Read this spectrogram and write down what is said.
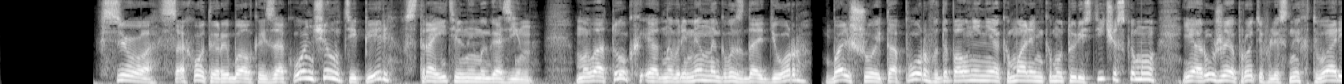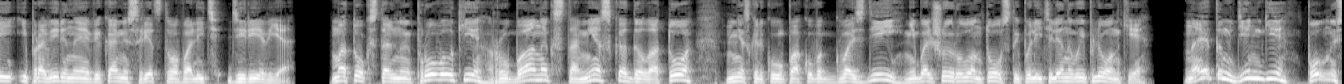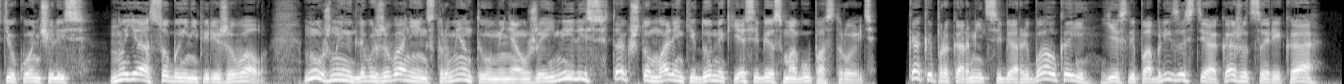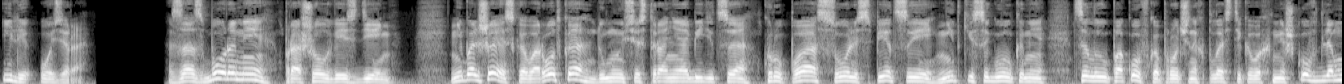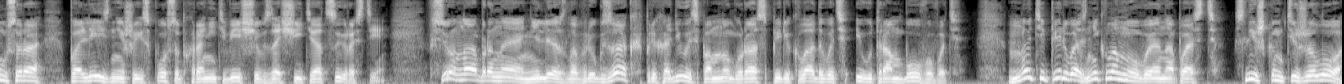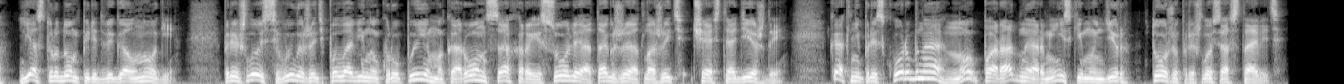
Все, с охотой рыбалкой закончил, теперь в строительный магазин. Молоток и одновременно гвоздодер, большой топор в дополнение к маленькому туристическому и оружие против лесных тварей и проверенное веками средство валить деревья. Моток стальной проволоки, рубанок, стамеска, долото, несколько упаковок гвоздей, небольшой рулон толстой полиэтиленовой пленки. На этом деньги полностью кончились. Но я особо и не переживал. Нужные для выживания инструменты у меня уже имелись, так что маленький домик я себе смогу построить. Как и прокормить себя рыбалкой, если поблизости окажется река или озеро. За сборами прошел весь день. Небольшая сковородка, думаю, сестра не обидится, крупа, соль, специи, нитки с иголками, целая упаковка прочных пластиковых мешков для мусора, полезнейший способ хранить вещи в защите от сырости. Все набранное не лезло в рюкзак, приходилось по многу раз перекладывать и утрамбовывать. Но теперь возникла новая напасть. Слишком тяжело, я с трудом передвигал ноги. Пришлось выложить половину крупы, макарон, сахара и соли, а также отложить часть одежды. Как ни прискорбно, но парадный армейский мундир тоже пришлось оставить.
